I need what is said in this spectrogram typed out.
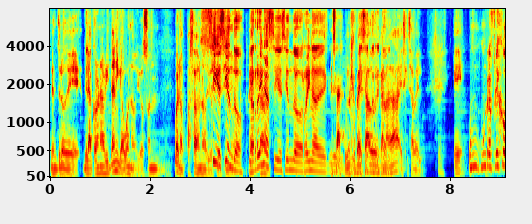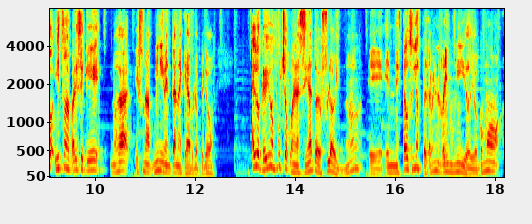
dentro de, de la corona británica, bueno, digo, son, bueno, pasado no, digo. sigue siendo, la reina sigue siendo reina de. Exacto, el jefe de Estado de. Canadá es Isabel. Sí. Eh, un, un reflejo, y esto me parece que nos da, es una mini ventana que abro, pero algo que vimos mucho con el asesinato de Floyd, ¿no? Eh, en Estados Unidos, pero también en el Reino Unido, digo, como,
